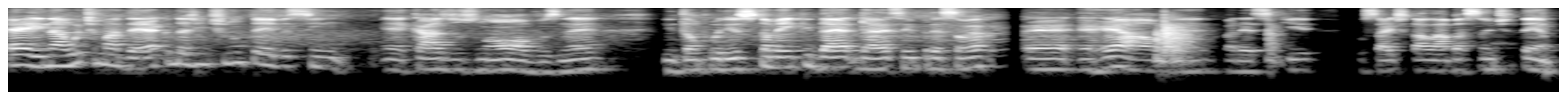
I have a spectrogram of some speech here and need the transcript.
É, e na última década a gente não teve, assim, é, casos novos, né? Então, por isso também que dá, dá essa impressão é, é, é, real, né? Parece que o site está lá há bastante tempo.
